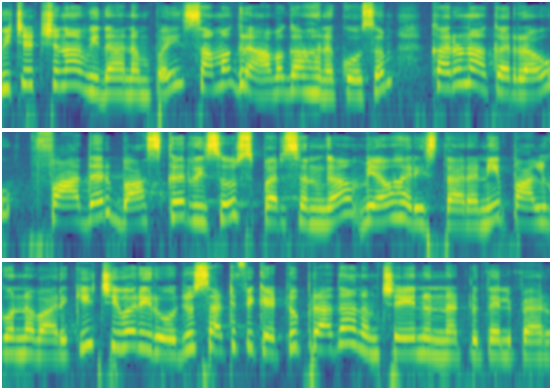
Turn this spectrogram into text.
విచక్షణ విధానంపై సమగ్ర అవగాహన కోసం కరుణాకర్ రావు ఫాదర్ భాస్కర్ రిసోర్స్ పర్సన్గా వ్యవహరిస్తారని పాల్గొన్న వారికి చివరి రోజు సర్టిఫికెట్లు ప్రదానం చేయనున్నట్లు తెలిపారు.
